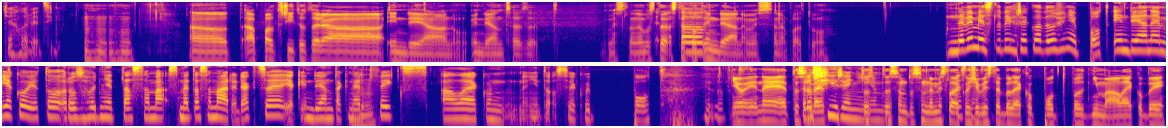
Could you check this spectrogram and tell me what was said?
těchto věcí. Uh-huh, uh-huh. Uh, a patří to teda Indiánu, Indian.cz myslím, nebo jste, jste pod uh, Indianem, jestli se nepletu. Nevím, jestli bych řekla vyloženě pod Indianem, jako je to rozhodně ta sama, jsme ta samá redakce, jak Indian, tak mhm. Nerdfix, mm-hmm. ale jako není to asi jako pod. Je to jo, ne, to jsem, rozšíření. To, to, to, jsem, to jsem nemyslel, jako, že byste byli jako pod, pod ním, ale jakoby,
